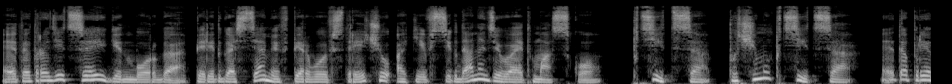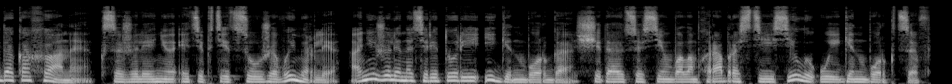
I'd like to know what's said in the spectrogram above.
Это традиция Игенборга. Перед гостями в первую встречу Аки всегда надевает маску. Птица. Почему птица? Это предок Аханы. К сожалению, эти птицы уже вымерли. Они жили на территории Игенборга, считаются символом храбрости и силы у игенборгцев,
